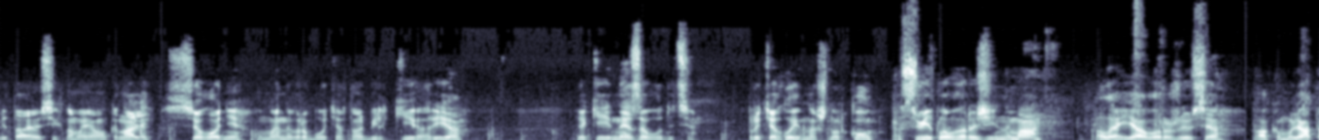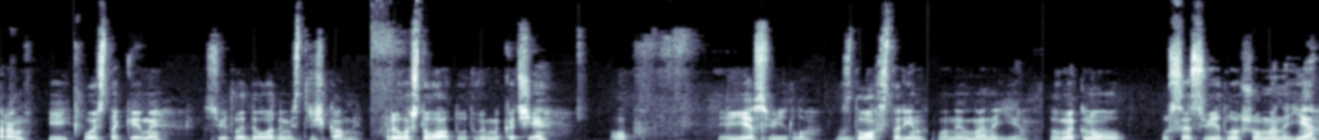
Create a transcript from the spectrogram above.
Вітаю всіх на моєму каналі. Сьогодні у мене в роботі автомобіль Kia Rio, який не заводиться. Притягли на шнурку, світла в гаражі нема, але я вооружився акумулятором і ось такими світлодіодними стрічками. Прилаштував тут вимикачі. Оп, і є світло. З двох сторін вони в мене є. Вмикнув усе світло, що в мене є,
